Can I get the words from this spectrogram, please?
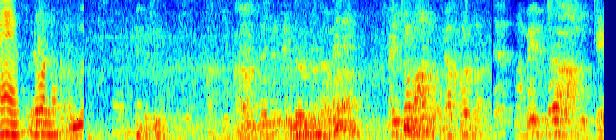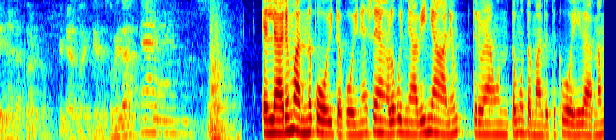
ഏ ഇത് കൊണ്ടോ. പിന്നെ സുബൈദ എല്ലാവരും വന്ന് പോയിട്ടോ. പോയതിന് ശേഷം ഞങ്ങൾ കുഞ്ഞാവിയും ഞാനും തിരുവനന്തപുരത്തെ മുത്തമ്മാന്റെ അടുത്തേക്ക് പോയി. കാരണം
